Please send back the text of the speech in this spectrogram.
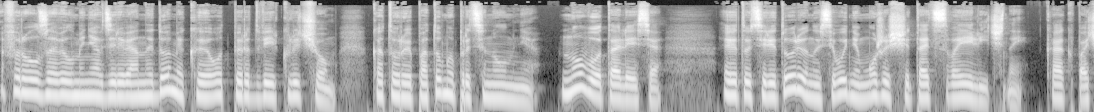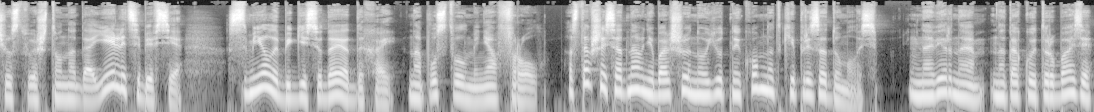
Фрол завел меня в деревянный домик и отпер дверь ключом, который потом и протянул мне. «Ну вот, Олеся, эту территорию на сегодня можешь считать своей личной. Как почувствуешь, что надоели тебе все, смело беги сюда и отдыхай», – напутствовал меня Фрол. Оставшись одна в небольшой, но уютной комнатке, призадумалась. Наверное, на такой турбазе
